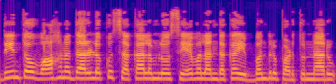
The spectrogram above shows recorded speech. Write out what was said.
దీంతో వాహనదారులకు సకాలంలో సేవలందక ఇబ్బందులు పడుతున్నారు.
